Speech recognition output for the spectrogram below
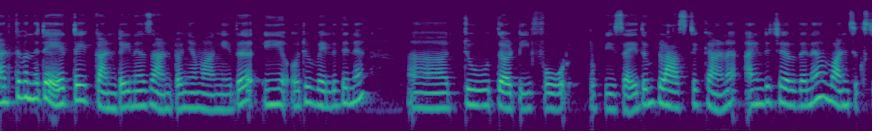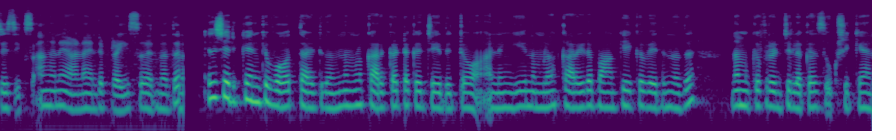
അടുത്ത് വന്നിട്ട് എയർ ടൈറ്റ് കണ്ടെയ്നേഴ്സ് ആണ് കേട്ടോ ഞാൻ വാങ്ങിയത്. ഈ ഒരു വലുതിന് ടു തേർട്ടി ഫോർ റുപ്പീസാണ് ഇതും പ്ലാസ്റ്റിക് ആണ്. അതിന്റെ ചെറുതിന് വൺ സിക്സ്റ്റി സിക്സ് അങ്ങനെയാണ് അതിന്റെ പ്രൈസ് വരുന്നത്. ഇത് ശരിക്കും എനിക്ക് വർത്തായിട്ട് തോന്നും. നമ്മൾ കറിക്കട്ടൊക്കെ ചെയ്തിട്ടോ അല്ലെങ്കിൽ നമ്മൾ കറിയുടെ ബാക്കിയൊക്കെ വരുന്നത് നമുക്ക് ഫ്രിഡ്ജിലൊക്കെ സൂക്ഷിക്കാൻ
